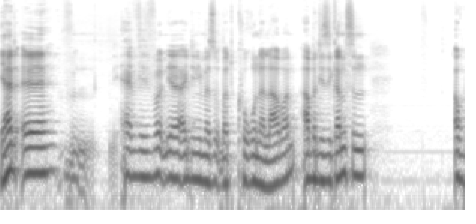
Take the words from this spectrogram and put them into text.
ja. ja äh, wir wollten ja eigentlich nicht mehr so über Corona labern, aber diese ganzen auch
